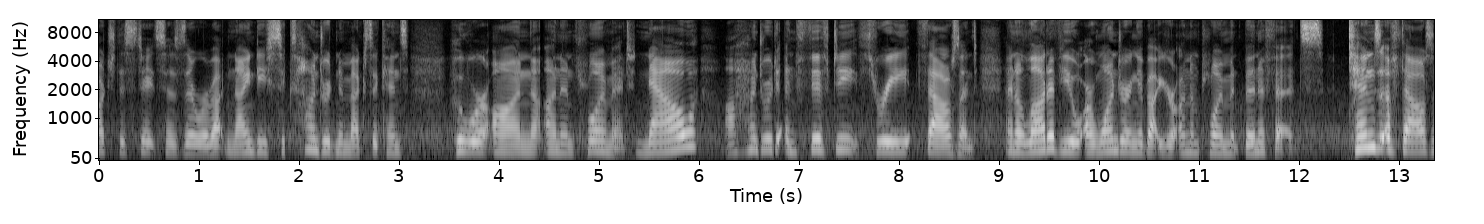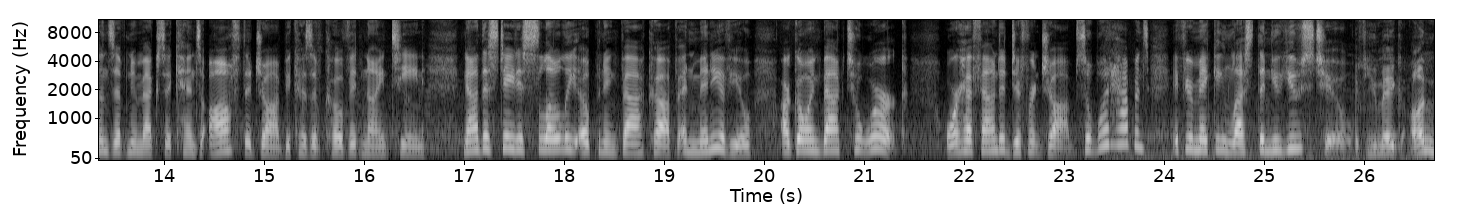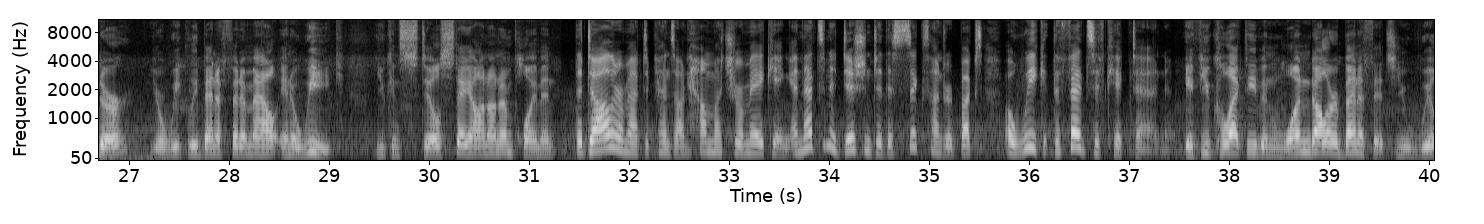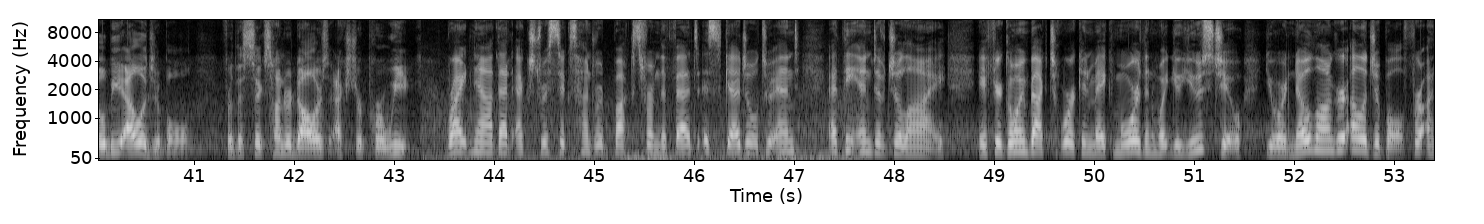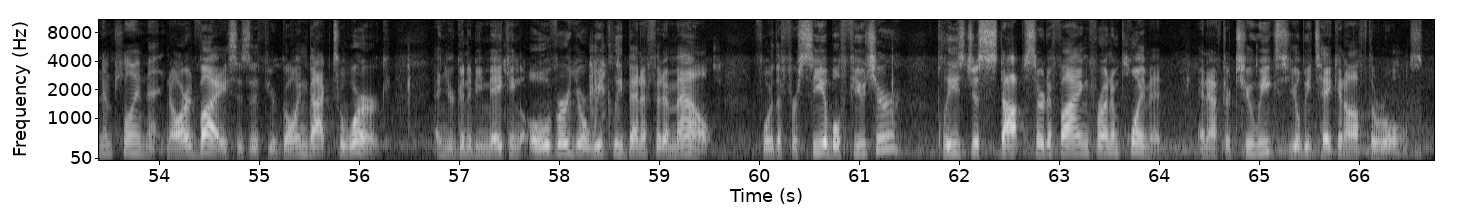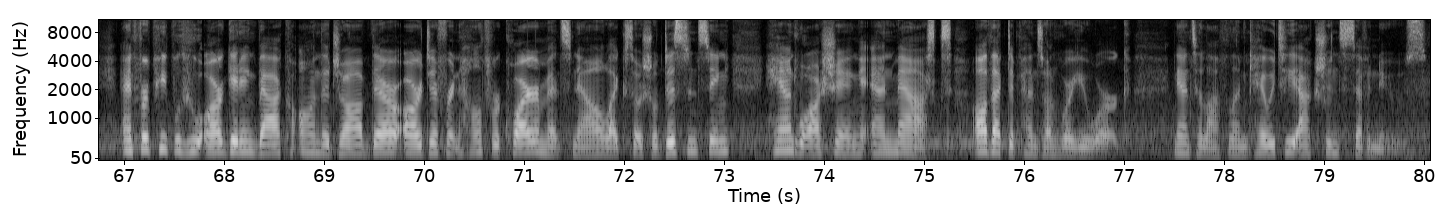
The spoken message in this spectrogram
March, the state says there were about 9,600 New Mexicans who were on unemployment. Now, 153,000. And a lot of you are wondering about your unemployment benefits. Tens of thousands of New Mexicans off the job because of COVID 19. Now the state is slowly opening back up, and many of you are going back to work or have found a different job. So, what happens if you're making less than you used to? If you make under your weekly benefit amount in a week, you can still stay on unemployment. The dollar amount depends on how much you're making, and that's in addition to the 600 bucks a week the feds have kicked in. If you collect even $1 benefits, you will be eligible for the $600 extra per week. Right now, that extra 600 bucks from the feds is scheduled to end at the end of July. If you're going back to work and make more than what you used to, you are no longer eligible for unemployment. And our advice is if you're going back to work and you're going to be making over your weekly benefit amount for the foreseeable future, please just stop certifying for unemployment and after two weeks, you'll be taken off the rolls. And for people who are getting back on the job, there are different health requirements now, like social distancing, hand washing, and masks. All that depends on where you work. Nancy Laflin, KOAT Action 7 News.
